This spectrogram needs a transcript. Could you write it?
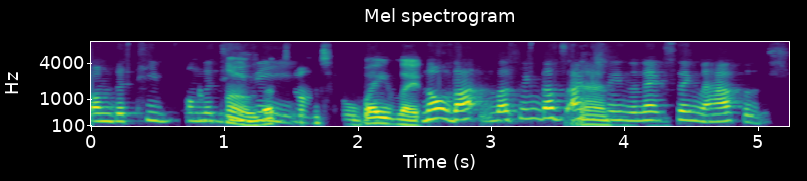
on the TV. on the No, TV. that's not until way later. No, that I think that's actually Man. the next thing that happens.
